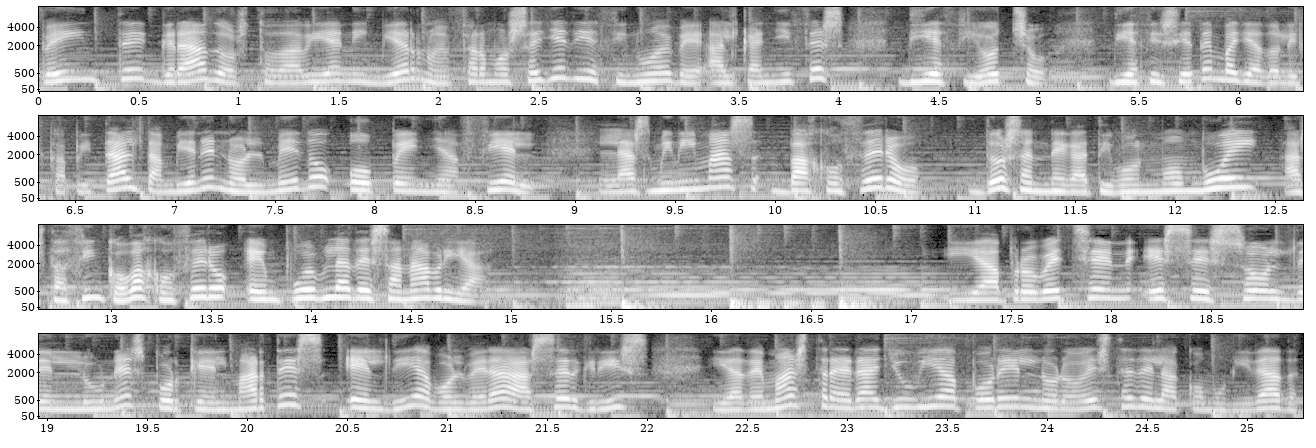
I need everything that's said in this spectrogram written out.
20 grados todavía en invierno. En Fermoselle 19, Alcañices 18, 17 en Valladolid capital, también en Olmedo o Peñafiel. Las mínimas bajo cero, 2 en negativo en Monbuey, hasta 5 bajo cero en Puebla de Sanabria y aprovechen ese sol del lunes porque el martes el día volverá a ser gris y además traerá lluvia por el noroeste de la comunidad,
